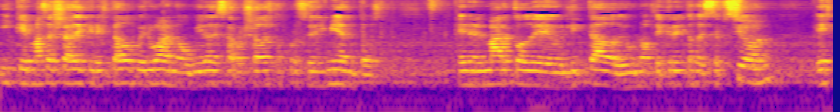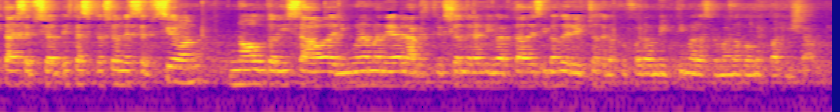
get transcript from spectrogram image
y que más allá de que el Estado peruano hubiera desarrollado estos procedimientos en el marco del dictado de unos decretos de excepción, esta, excepción, esta situación de excepción no autorizaba de ninguna manera la restricción de las libertades y los derechos de los que fueron víctimas los hermanos Gómez Paquillao.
